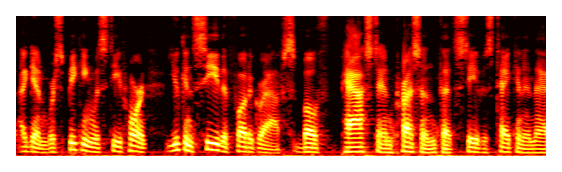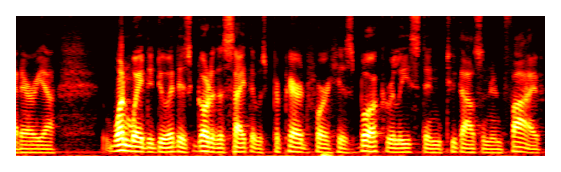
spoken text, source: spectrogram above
Again, we're speaking with Steve Horn. You can see the photographs, both past and present, that Steve has taken in that area. One way to do it is go to the site that was prepared for his book, released in 2005,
